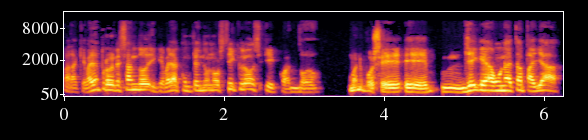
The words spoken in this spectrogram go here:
para que vaya progresando y que vaya cumpliendo unos ciclos y cuando bueno pues eh, eh, llegue a una etapa ya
